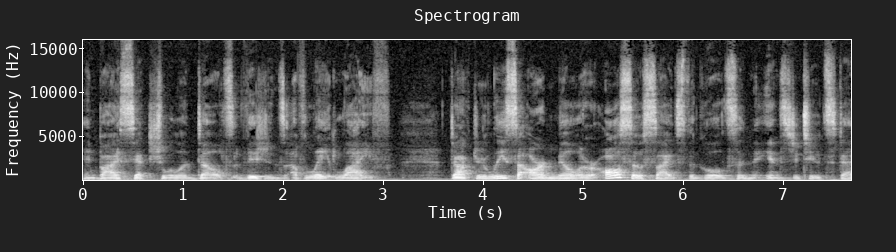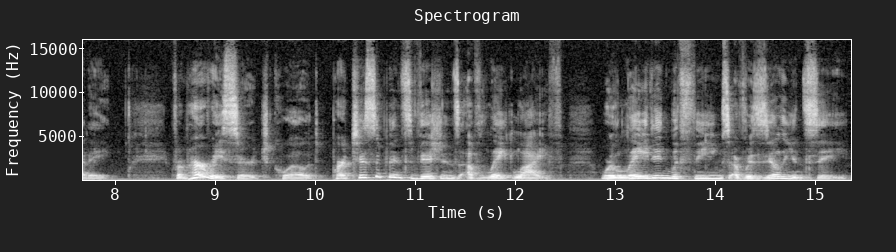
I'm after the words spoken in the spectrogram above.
and Bisexual Adults Visions of Late Life, Dr. Lisa R. Miller also cites the Goldsen Institute study. From her research, quote, participants' visions of late life were laden with themes of resiliency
